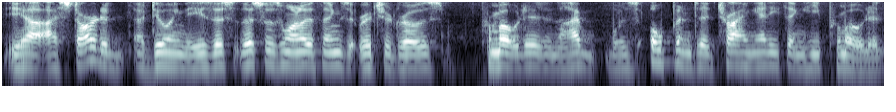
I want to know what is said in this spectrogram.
Yeah, I started uh, doing these. This, this was one of the things that Richard Rose promoted, and I was open to trying anything he promoted.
